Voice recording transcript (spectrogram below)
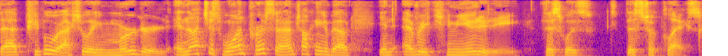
that people were actually murdered, and not just one person. I'm talking about in every community. This was this took place.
